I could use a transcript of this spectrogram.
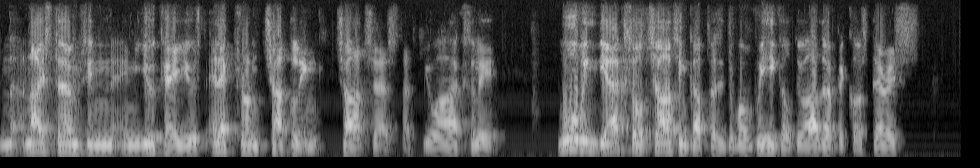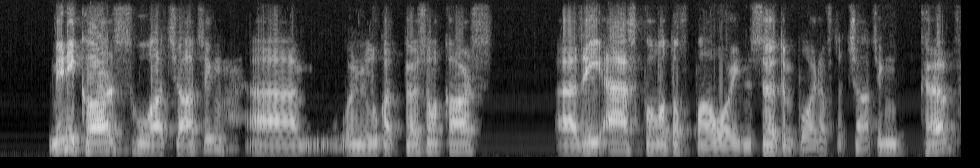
n- nice terms in in UK used electron juggling chargers that you are actually moving the actual charging capacity from vehicle to other because there is many cars who are charging. Um, when we look at personal cars, uh, they ask for a lot of power in a certain point of the charging curve,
